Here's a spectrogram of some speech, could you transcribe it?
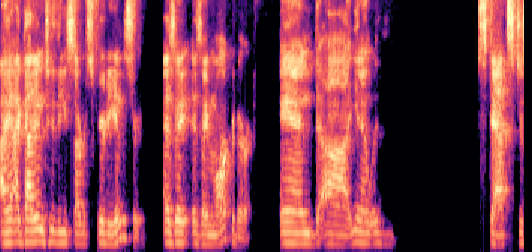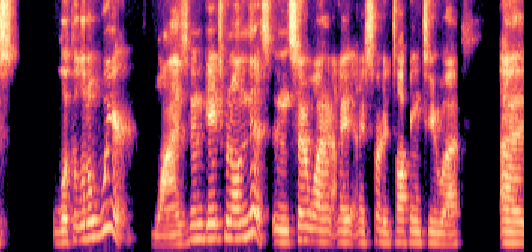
I I got into the cybersecurity industry as a as a marketer, and uh, you know, stats just look a little weird. Why is an engagement on this? And so I, I, I started talking to uh, uh,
